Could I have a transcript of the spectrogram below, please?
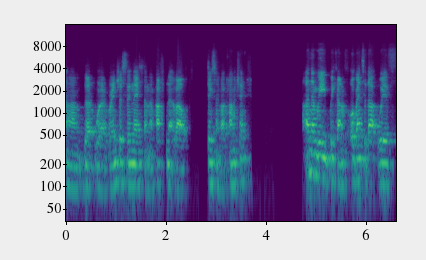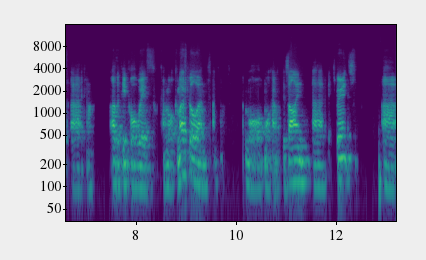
um, that were, were interested in this and are passionate about doing something about climate change. And then we we kind of augmented that with uh, kind of other people with kind of more commercial and, and more more kind of design uh, experience, uh,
